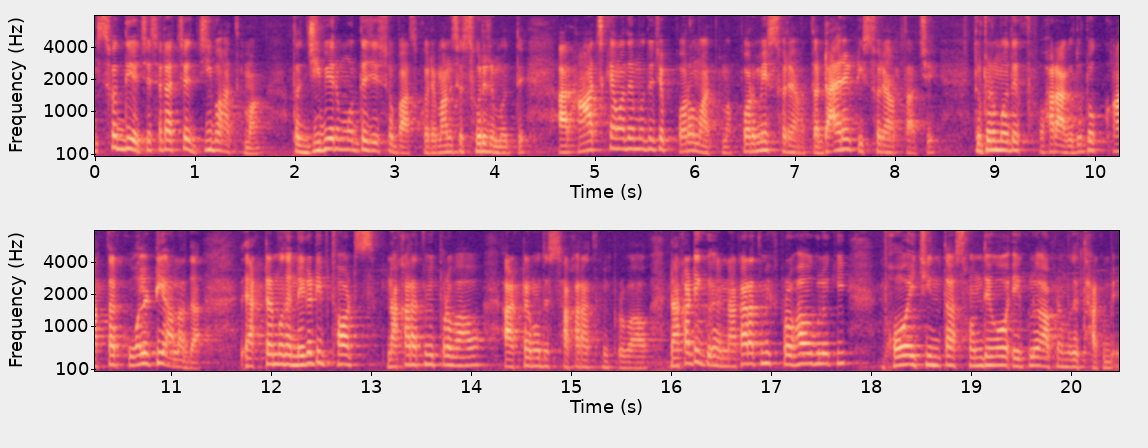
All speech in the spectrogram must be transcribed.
ঈশ্বর দিয়েছে, সেটা হচ্ছে জীবাত্মা। অর্থাৎ জীবের মধ্যে যেসব বাস করে, মানুষের শরীরের মধ্যে। আর আজকে আমাদের মধ্যে যে পরমাত্মা, পরমেশ্বরের আত্মা ডাইরেক্ট ঈশ্বরের আত্মা আছে, দুটোর মধ্যে ফারাক, দুটো আত্মার কোয়ালিটি আলাদা। একটার মধ্যে নেগেটিভ থটস নাকারাত্মক প্রবাহ, আর একটার মধ্যে সাকারাত্মক প্রবাহ। নাকাটিক নাকারাত্মক প্রবাহগুলো কি? ভয়, চিন্তা, সন্দেহ, এগুলো আপনার মধ্যে থাকবে।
